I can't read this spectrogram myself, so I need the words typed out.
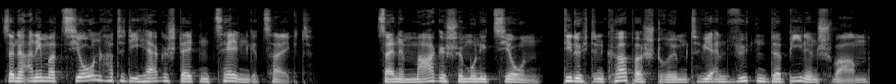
Seine Animation hatte die hergestellten Zellen gezeigt. Seine magische Munition, die durch den Körper strömt wie ein wütender Bienenschwarm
